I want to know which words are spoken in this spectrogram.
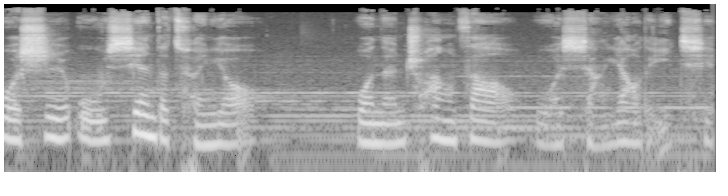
我是无限的存有，我能创造我想要的一切。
